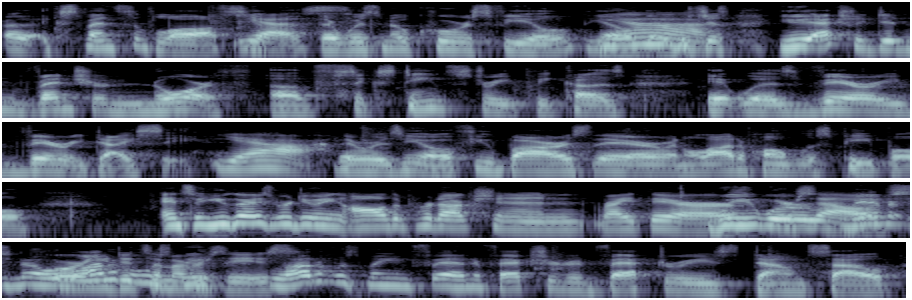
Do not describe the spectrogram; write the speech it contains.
uh, expensive lofts. Yeah, Yes. there was no Coors Field. You know, it was just you actually didn't venture north of 16th Street because it was very, very dicey. Yeah. There was, you know, a few bars there and a lot of homeless people. And so you guys were doing all the production right there We were yourselves, no, or you of did was some being- overseas. A lot of it was being manufactured in factories down south.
